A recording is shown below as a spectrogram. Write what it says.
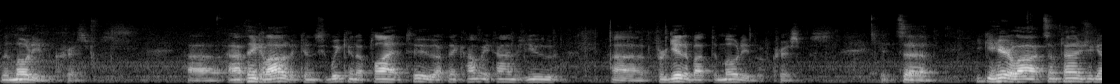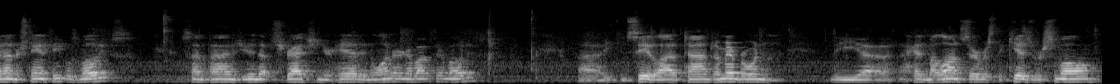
The motive of Christmas. Uh, I think a lot of it can we can apply it too. I think how many times you uh, forget about the motive of Christmas. It's uh, you can hear a lot. Sometimes you can understand people's motives. Sometimes you end up scratching your head and wondering about their motives. Uh, you can see it a lot of times. I remember when the uh, I had my lawn service. The kids were small,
